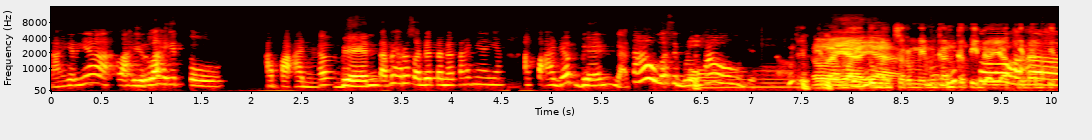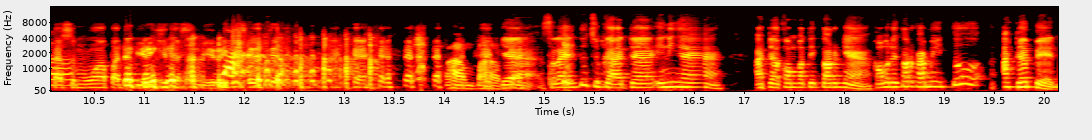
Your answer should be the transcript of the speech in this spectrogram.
Nah, akhirnya lahirlah itu. Apa ada band, tapi harus ada tanda tanyanya. Apa ada band? Nggak tahu, masih belum tahu gitu. Jadi Oh, nama iya, itu iya. mencerminkan Gitu, ketidakyakinan uh. kita semua pada diri kita sendiri. Paham, paham. Ya, selain itu juga ada ininya, ada kompetitornya. Kompetitor kami itu ada band.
